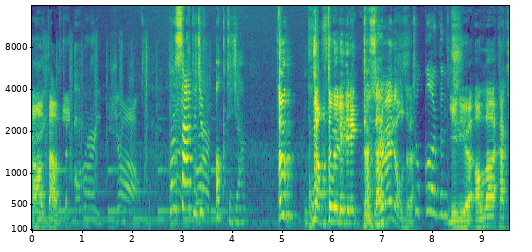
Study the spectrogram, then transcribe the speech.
6 6. Bunu sadece okutacağım. Yaptı böyle direkt. Gözlerim öyle oldu. Çok korkunç. Geliyor. Allah kaç.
